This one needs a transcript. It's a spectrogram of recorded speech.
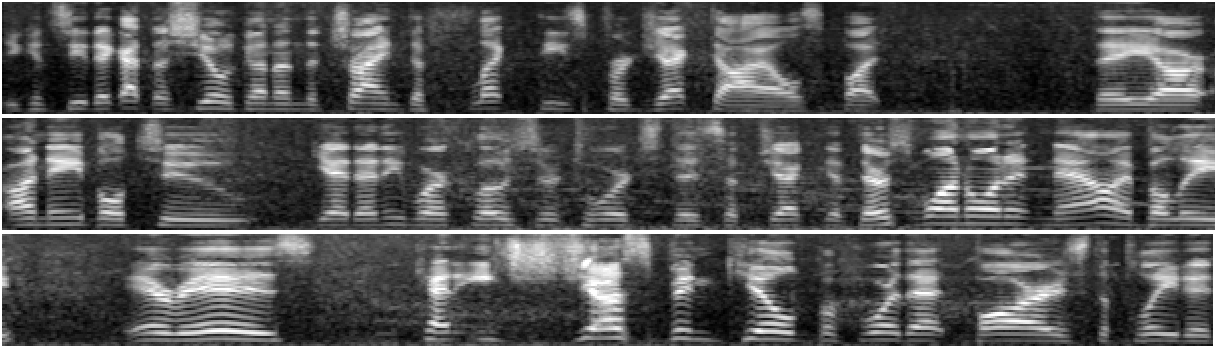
You can see they got the shield gun on to try and deflect these projectiles, but they are unable to get anywhere closer towards this objective. There's one on it now, I believe. There is. Can he's just been killed before that bar is depleted.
